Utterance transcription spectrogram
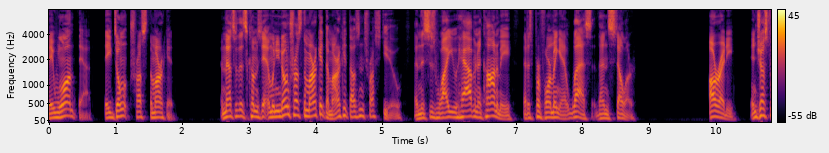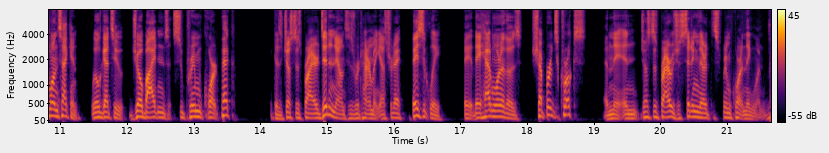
They want that. They don't trust the market. And that's what this comes down. And when you don't trust the market, the market doesn't trust you. And this is why you have an economy that is performing at less than stellar. Alrighty, in just one second, we'll get to Joe Biden's Supreme Court pick because Justice Breyer did announce his retirement yesterday. Basically, they, they had one of those shepherd's crooks, and they, and Justice Breyer was just sitting there at the Supreme Court, and they went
